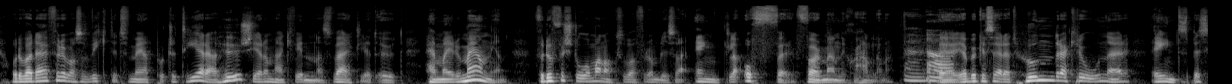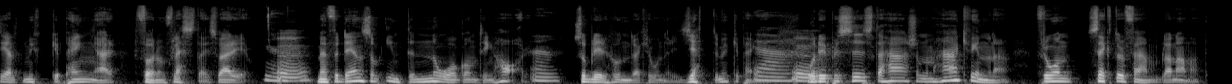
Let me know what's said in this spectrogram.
Och det var därför det var så viktigt för mig att porträttera hur ser de här kvinnornas verklighet ut hemma i Rumänien. För då förstår man också varför de blir så enkla offer för människohandlarna. Eh, jag brukar säga att 100 kronor är inte speciellt mycket pengar för de flesta i Sverige. Men för den som inte någonting har så blir 100 kronor jättemycket pengar. Ja. Och det är precis det här som de här kvinnorna från sektor 5 bland annat,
